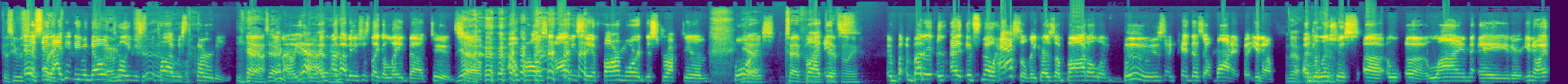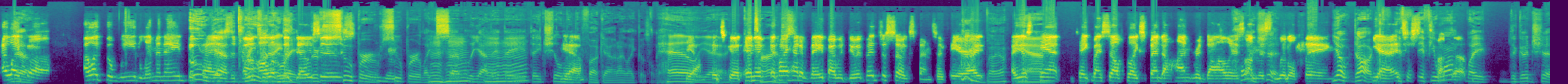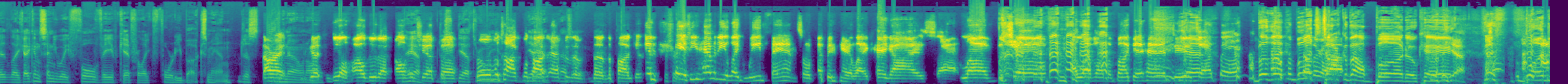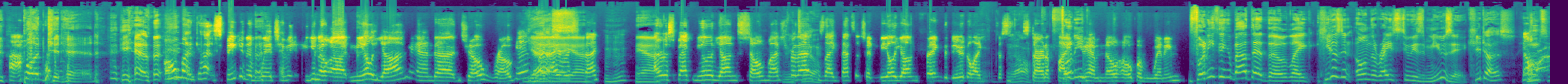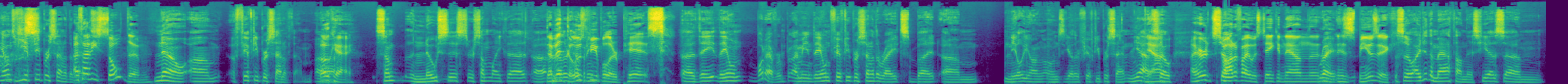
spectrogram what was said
because he was and, just and like, I didn't even know it I'm until he was chill. until I was thirty. yeah, Yeah. exactly. You know, yeah, I, I thought he was just like a laid back dude. Yeah. So alcohol is obviously a far more destructive force. definitely, but it's- but, but it, it's no hassle because a bottle of booze a kid doesn't want it but you know yeah. a delicious uh, uh limeade or you know i, I like Yeah. uh i like the weed lemonade because yeah, the uh, all are of the great. They're doses super, Mhm. super like Mhm, set- Yeah, they, they mhm. they chill me the fuck out. I like those a lot. Hell yeah, yeah, it's good, and if, if i had a vape i would do it but it's just so expensive here i Oh, yeah? i just Yeah. can't take myself to like spend a hundred dollars on this shit. little thing Yo, dog. Yeah, if, it's just if you want up. like the good shit. Like I can send you a full vape kit for like forty bucks, man. Just All right, you know, and good deal. I'll do that. I'll Yeah, hit you up. just- uh, yeah, throw we'll, we'll talk. We'll yeah, talk yeah, after the, the, the podcast. And sure. hey, if you have any like weed fans up up in here, like, hey guys, uh, love the show. I love all the buckethead dudes Yeah. out there. But, let, but let's talk out. about Bud, okay? yeah, Bud Bud Kid Head. yeah. Oh my god! Speaking of which, have you, you know uh, Neil Young and uh, Joe Rogan? Yeah, Like, I yeah, yeah. respect. hmm Yeah. I respect Neil Young so much Me for that because like that's such a Neil Young thing to do to like just Yeah. start a fight Funny- you have no hope of winning. Funny thing about that though, like he doesn't own the rights to his music. He does. He Oh, owns, he owns fifty percent of the. I thought he sold them. no, um, fifty percent of them. Uh, okay. Some Gnosis or something like that. Uh, I bet those company- people are pissed. Uh, they they own whatever. I mean, they own fifty percent of the rights, but um, Neil Young owns the other fifty percent. And yeah, so I heard so- Spotify was taking down the, Right. his music. so I did the math on this. He has um,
